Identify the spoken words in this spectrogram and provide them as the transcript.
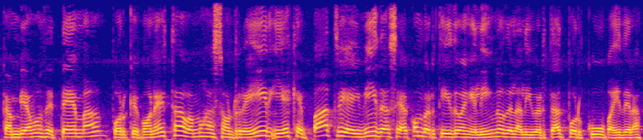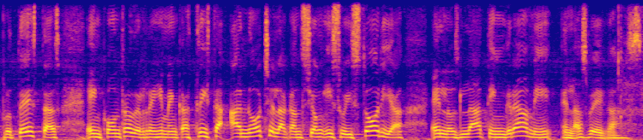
Cambiamos de tema porque con esta vamos a sonreír y es que Patria y Vida se ha convertido en el himno de la libertad por Cuba y de las protestas en contra del régimen castrista. Anoche la canción y su historia en los Latin Grammy en Las Vegas.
